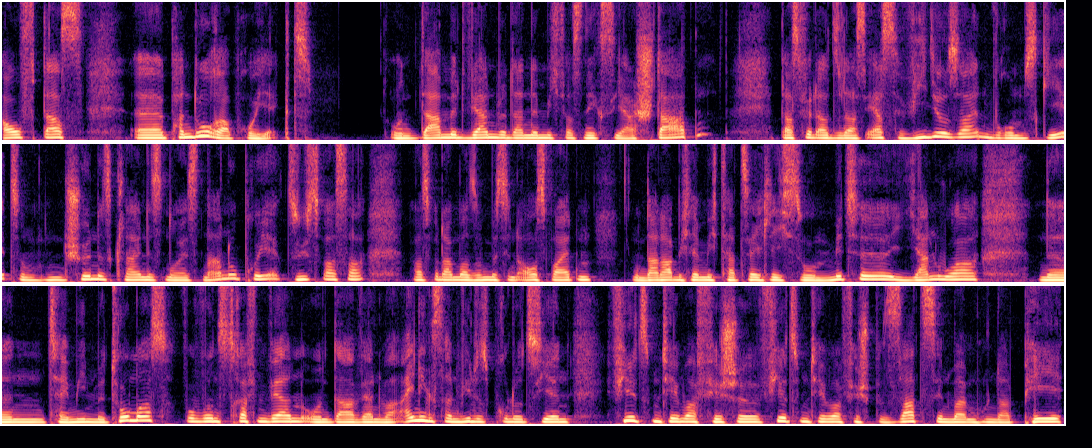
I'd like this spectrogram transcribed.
auf das äh, Pandora-Projekt. Und damit werden wir dann nämlich das nächste Jahr starten. Das wird also das erste Video sein, worum es geht. Ein schönes kleines neues Nano-Projekt, Süßwasser, was wir da mal so ein bisschen ausweiten. Und dann habe ich nämlich tatsächlich so Mitte Januar einen Termin mit Thomas, wo wir uns treffen werden. Und da werden wir einiges an Videos produzieren. Viel zum Thema Fische, viel zum Thema Fischbesatz in meinem 100p.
